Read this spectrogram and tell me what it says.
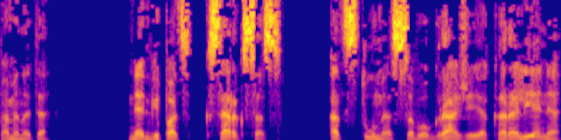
Pamenate, netgi pats Kserksas atstūmęs savo gražiąją karalienę,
